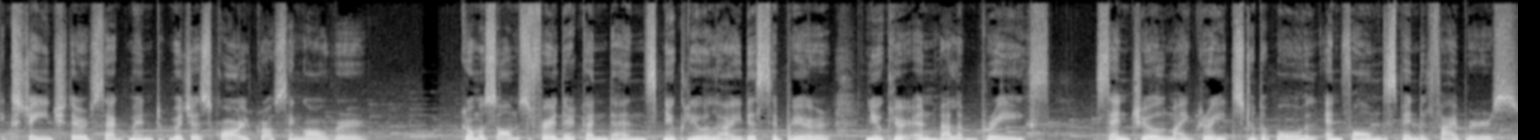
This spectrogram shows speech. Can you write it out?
exchange their segment, which is called crossing over. Chromosomes further condense, nucleoli disappear, nuclear envelope breaks, centriole migrates to the pole and form the spindle fibers.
